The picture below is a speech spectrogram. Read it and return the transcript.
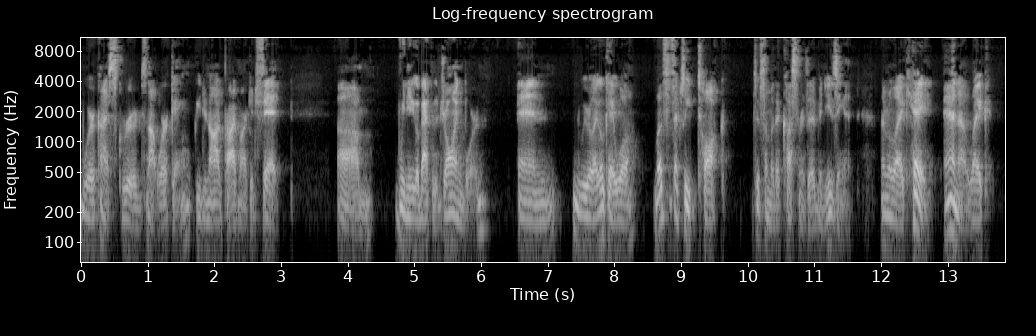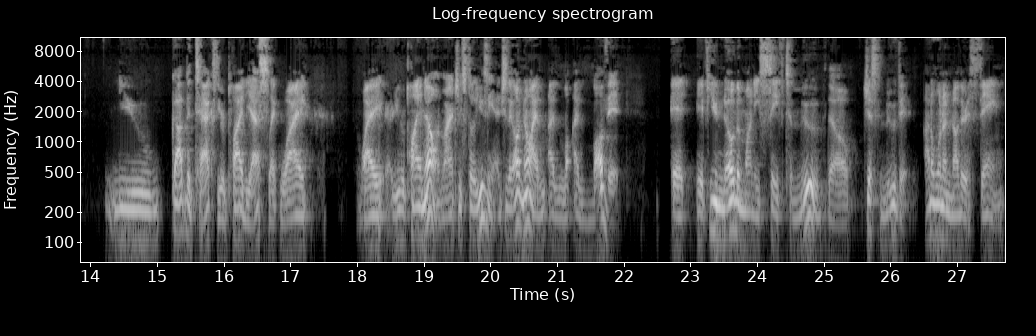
we're kind of screwed. It's not working. We do not have product market fit. Um, we need to go back to the drawing board. And we were like, okay, well, let's just actually talk to some of the customers that have been using it. And we're like, hey, Anna, like, you got the text, you replied yes. Like, why, why are you replying no? And why aren't you still using it? And she's like, oh no, I, I, I love it. It, if you know the money's safe to move though, just move it. I don't want another thing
